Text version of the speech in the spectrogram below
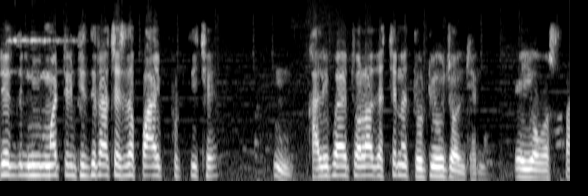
যে মাটির ভিতরে আছে সেটা পায়ে ফুটতিছে। হুম খালি পায়ে চলা যাচ্ছে না চটিও চলছে না এই অবস্থা।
